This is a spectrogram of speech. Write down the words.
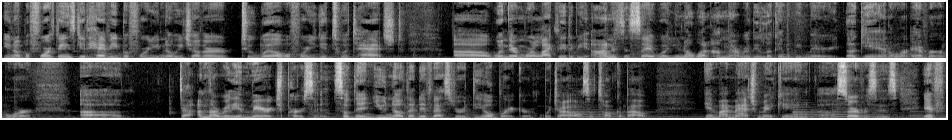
you know, before things get heavy, before you know each other too well, before you get too attached, uh, when they're more likely to be honest and say, well, you know what, I'm not really looking to be married again or ever, or uh, I'm not really a marriage person. So then you know that if that's your deal breaker, which I also talk about in my matchmaking uh, services, if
